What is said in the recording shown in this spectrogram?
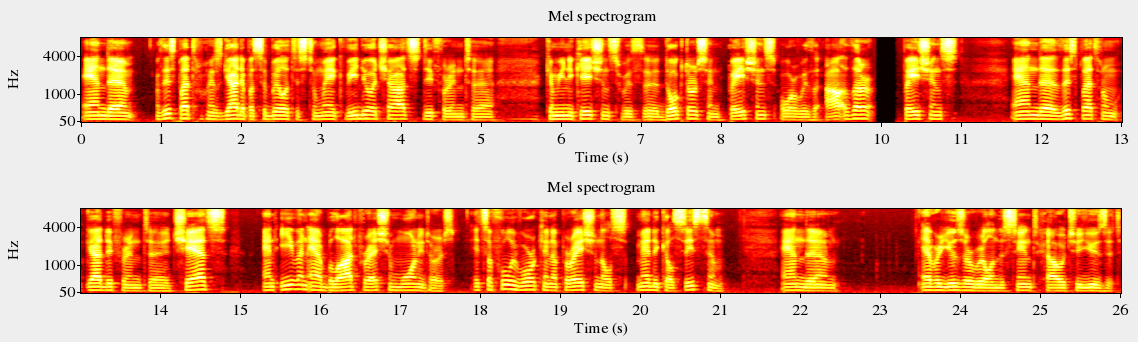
and um, this platform has got the possibilities to make video chats, different uh, communications with uh, doctors and patients or with other patients and uh, this platform got different uh, chats and even air blood pressure monitors. It's a fully working operational medical system and um, every user will understand how to use it.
